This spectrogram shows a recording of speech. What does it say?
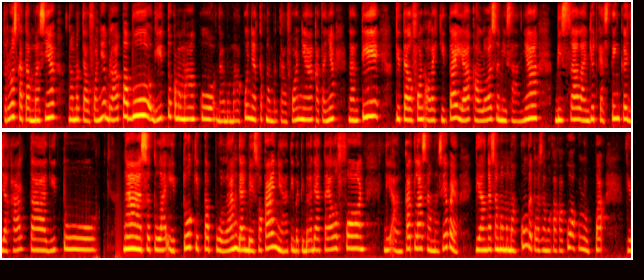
Terus kata emasnya nomor teleponnya berapa bu? Gitu ke mama aku. Nah mama aku nyatet nomor teleponnya. Katanya nanti ditelepon oleh kita ya kalau semisalnya bisa lanjut casting ke Jakarta. Gitu nah setelah itu kita pulang dan besokannya tiba-tiba ada telepon. Diangkat lah sama siapa ya? Diangkat sama mamaku nggak tahu sama kakakku aku lupa. Di,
